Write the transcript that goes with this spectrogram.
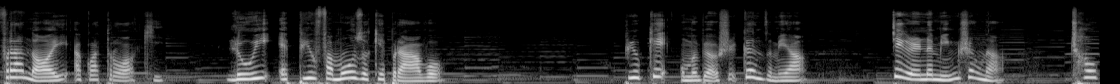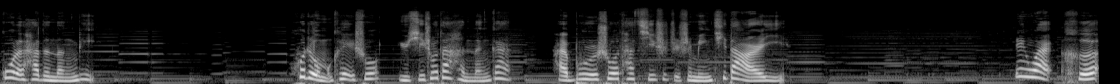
Fra noi a quattro occhi，lui è più famoso che bravo。più che 我们表示更怎么样，这个人的名声呢，超过了他的能力。或者我们可以说，与其说他很能干，还不如说他其实只是名气大而已。 另外，和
